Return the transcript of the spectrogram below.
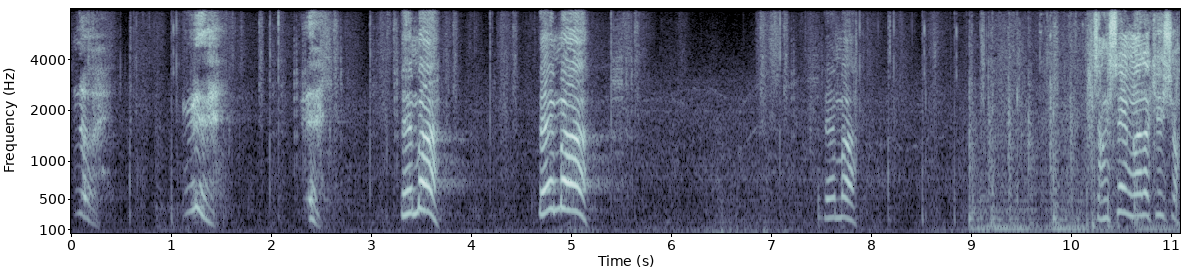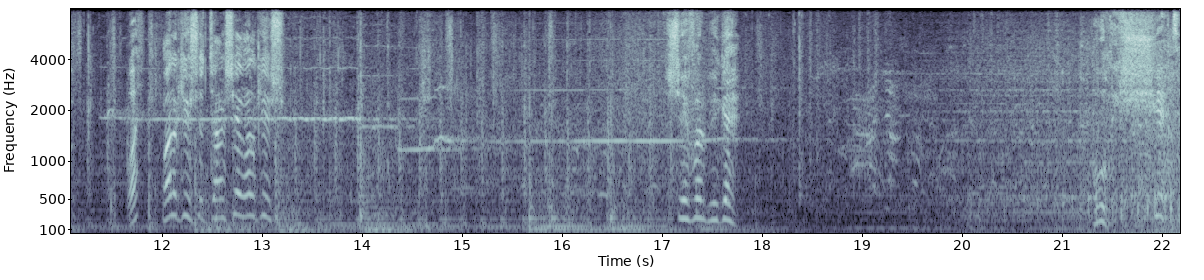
那嗯嗯别骂。别张先生掌来 What? Malkish, Janshek Malkish. Schaefer भी Holy shit!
